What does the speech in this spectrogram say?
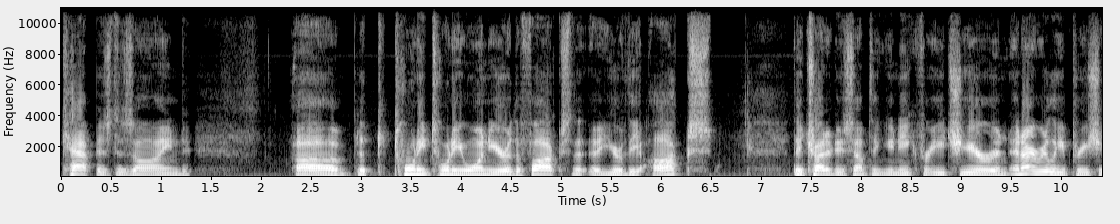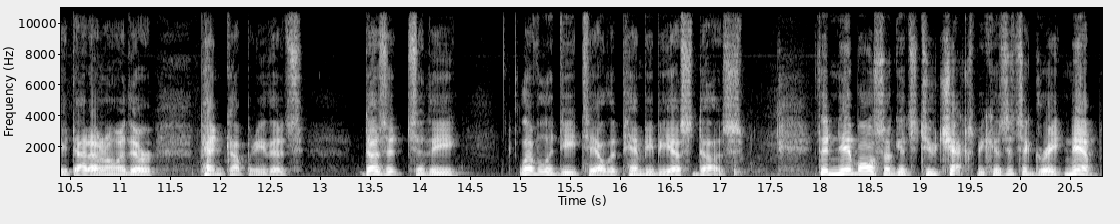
cap is designed. Uh, the 2021 year of the Fox, the uh, year of the Ox. They try to do something unique for each year, and, and I really appreciate that. I don't know whether pen company that does it to the level of detail that Pen BBS does. The nib also gets two checks because it's a great nib.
